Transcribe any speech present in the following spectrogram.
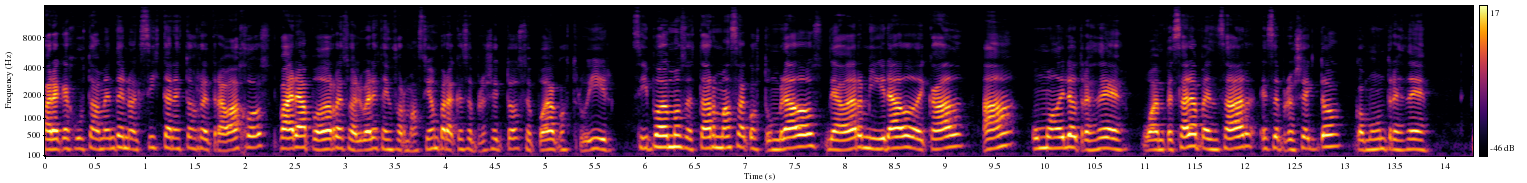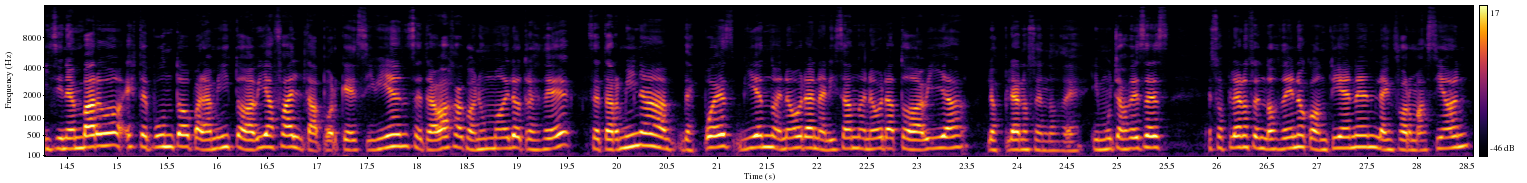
para que justamente no existan estos retrabajos para poder resolver esta información para que ese proyecto se pueda construir. Sí podemos estar más acostumbrados de haber migrado de CAD a un modelo 3D o a empezar a pensar ese proyecto como un 3D. Y sin embargo, este punto para mí todavía falta, porque si bien se trabaja con un modelo 3D, se termina después viendo en obra, analizando en obra todavía los planos en 2D. Y muchas veces esos planos en 2D no contienen la información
